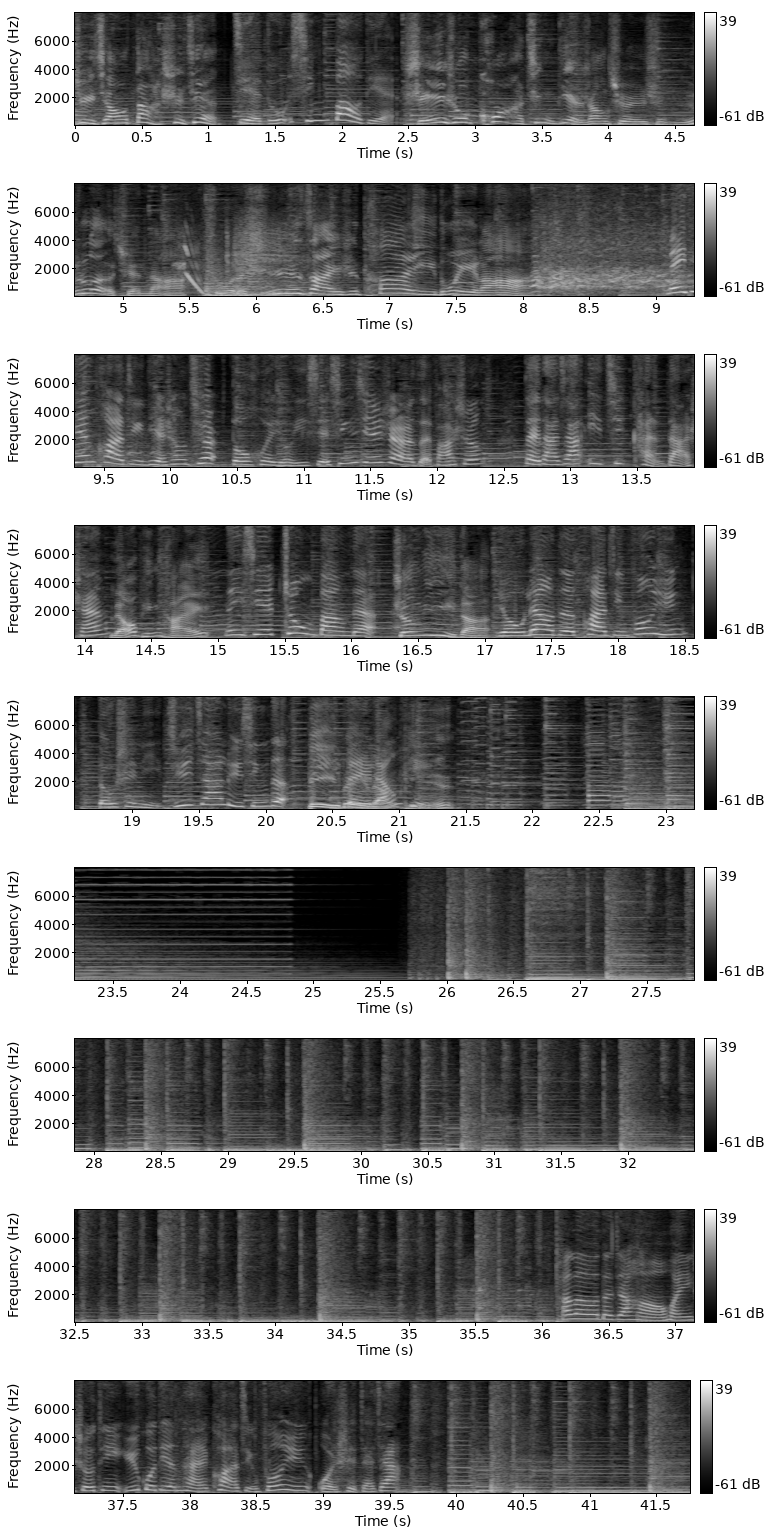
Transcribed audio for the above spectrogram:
聚焦大事件，解读新爆点。谁说跨境电商圈是娱乐圈的啊？说的实在是太对了啊！每天跨境电商圈都会有一些新鲜事儿在发生，带大家一起侃大山，聊平台，那些重磅的、争议的、有料的跨境风云，都是你居家旅行的必备良品。Hello，大家好，欢迎收听雨果电台跨境风云，我是佳佳。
